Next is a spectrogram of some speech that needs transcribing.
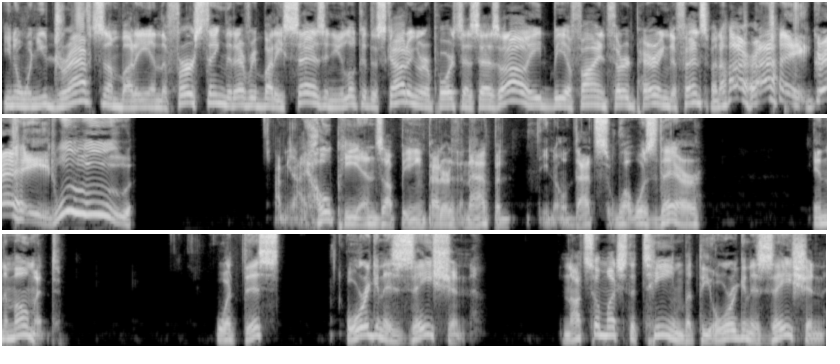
you know, when you draft somebody and the first thing that everybody says, and you look at the scouting reports and says, oh, he'd be a fine third pairing defenseman. All right, great. Woo. I mean, I hope he ends up being better than that, but, you know, that's what was there in the moment. What this organization, not so much the team, but the organization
